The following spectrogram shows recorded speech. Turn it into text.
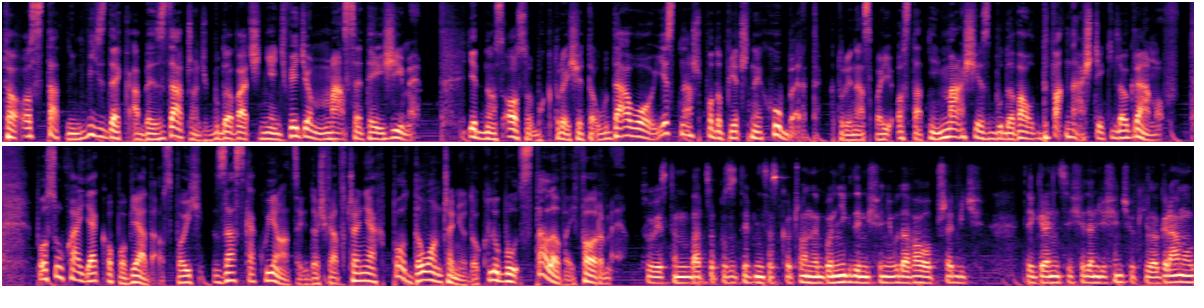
To ostatni gwizdek, aby zacząć budować niedźwiedzią masę tej zimy. Jedną z osób, której się to udało, jest nasz podopieczny Hubert, który na swojej ostatniej masie zbudował 12 kg. Posłuchaj, jak opowiada o swoich zaskakujących doświadczeniach po dołączeniu do klubu stalowej formy. Tu jestem bardzo pozytywnie zaskoczony, bo nigdy mi się nie udawało przebić tej granicy 70 kg.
